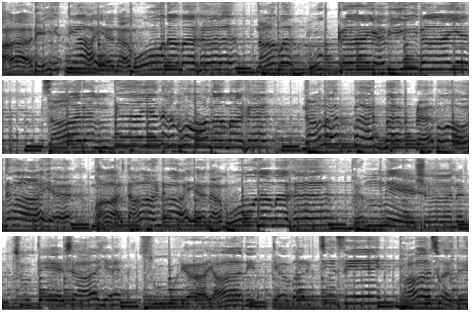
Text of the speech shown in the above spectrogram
आदित्याय नमो नमः। नम ब्रह्मेशानच्युतेशाय सूर्यायादित्यवर्चसे भास्वते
